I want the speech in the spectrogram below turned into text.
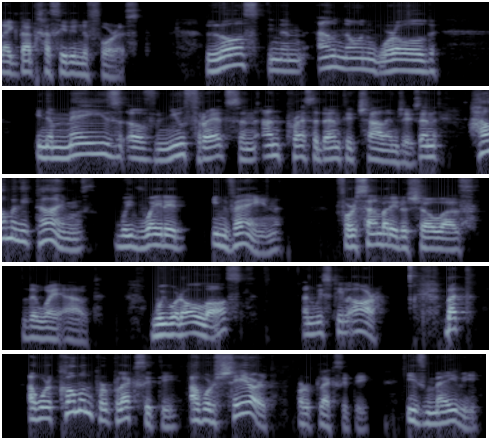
like that Hasid in the forest, lost in an unknown world, in a maze of new threats and unprecedented challenges. And how many times we've waited in vain for somebody to show us the way out. We were all lost, and we still are. But our common perplexity, our shared perplexity, is maybe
